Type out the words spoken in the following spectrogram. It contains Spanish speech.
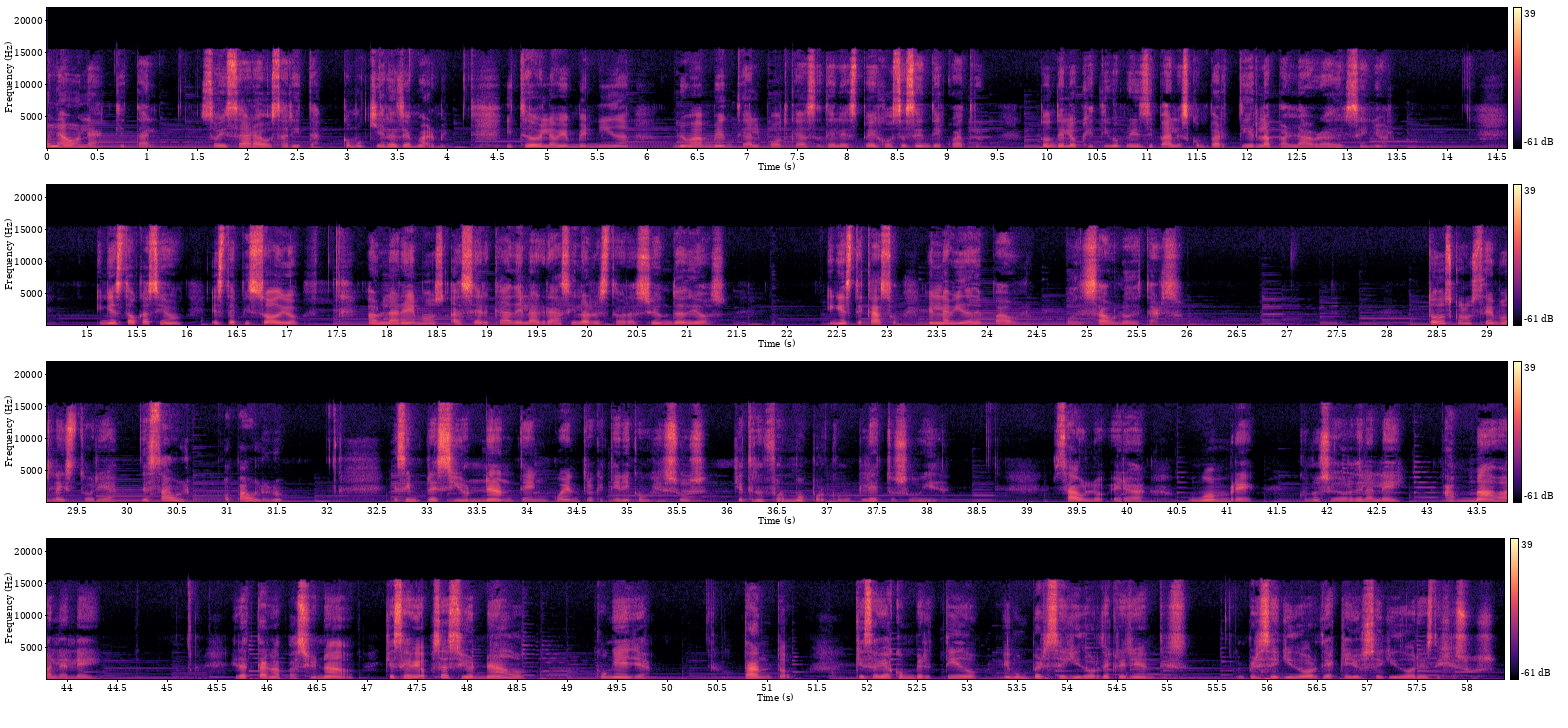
Hola, hola, ¿qué tal? Soy Sara o Sarita, como quieras llamarme, y te doy la bienvenida nuevamente al podcast del Espejo 64, donde el objetivo principal es compartir la palabra del Señor. En esta ocasión, este episodio, hablaremos acerca de la gracia y la restauración de Dios, en este caso, en la vida de Pablo o de Saulo de Tarso. Todos conocemos la historia de Saulo o Pablo, ¿no? Ese impresionante encuentro que tiene con Jesús que transformó por completo su vida. Saulo era un hombre conocedor de la ley, amaba la ley. Era tan apasionado que se había obsesionado con ella, tanto que se había convertido en un perseguidor de creyentes un perseguidor de aquellos seguidores de Jesús.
